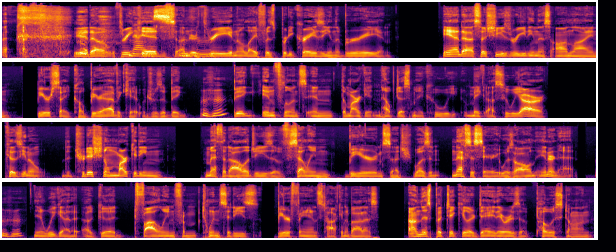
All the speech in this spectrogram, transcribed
you know, three Nice. kids under Mhm. three. You know, life was pretty crazy in the brewery, and and uh, so she was reading this online beer site called Beer Advocate, which was a big Mm-hmm. big influence in the market and helped us make who we make us who we are because you know the traditional marketing methodologies of selling beer and such wasn't necessary it was all on the internet Mm-hmm. you know we got a, a good following from twin cities beer fans talking about us on this particular day there was a post on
